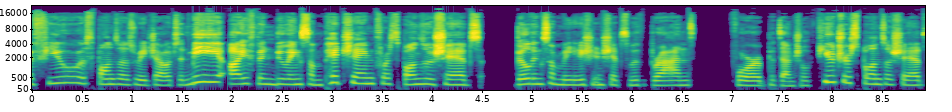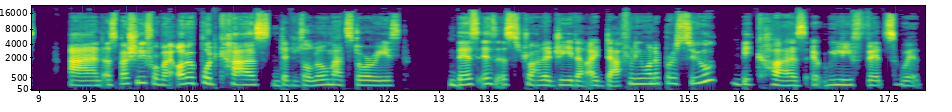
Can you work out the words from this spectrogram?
a few sponsors reach out to me. I've been doing some pitching for sponsorships building some relationships with brands for potential future sponsorships. And especially for my other podcast, Digital Nomad Stories, this is a strategy that I definitely want to pursue because it really fits with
